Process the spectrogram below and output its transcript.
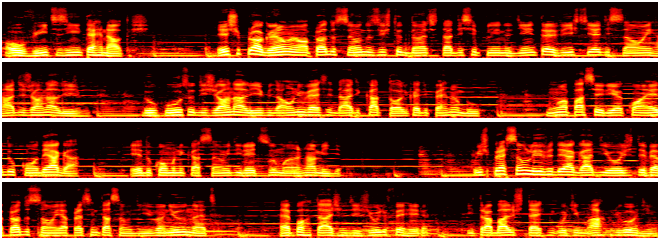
ouvintes e internautas. Este programa é uma produção dos estudantes da disciplina de entrevista e edição em rádio jornalismo, do curso de jornalismo da Universidade Católica de Pernambuco, numa parceria com a Educom DH, Educomunicação e Direitos Humanos na Mídia. O Expressão Livre DH de hoje teve a produção e apresentação de Ivanildo Neto, reportagens de Júlio Ferreira e trabalhos técnicos de Marcos Gordinho.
